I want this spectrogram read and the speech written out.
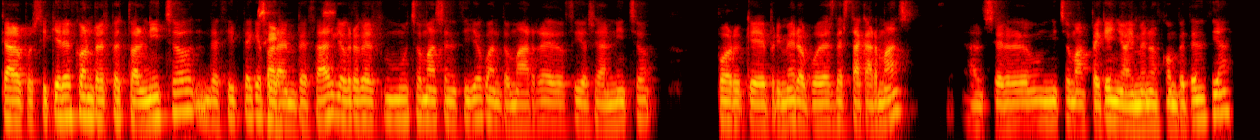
Claro, pues si quieres con respecto al nicho, decirte que para empezar yo creo que es mucho más sencillo cuanto más reducido sea el nicho, porque primero puedes destacar más, al ser un nicho más pequeño hay menos competencia,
